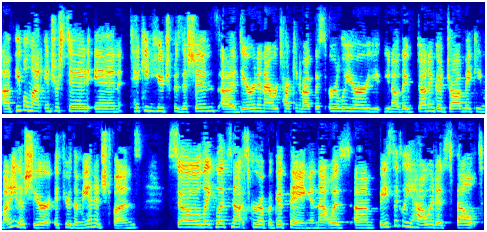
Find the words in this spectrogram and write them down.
um, people not interested in taking huge positions. Uh, Darin and I were talking about this earlier. You, you know, they've done a good job making money this year if you're the managed funds. So, like, let's not screw up a good thing. And that was um, basically how it has felt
